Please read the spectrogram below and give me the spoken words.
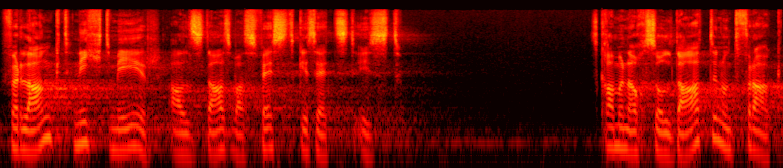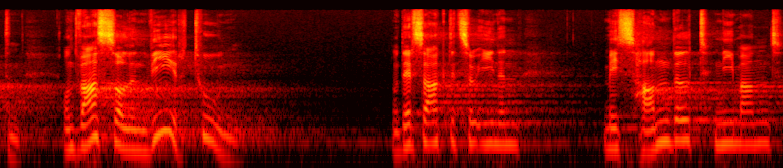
verlangt nicht mehr als das, was festgesetzt ist. Es kamen auch Soldaten und fragten, und was sollen wir tun? Und er sagte zu ihnen, misshandelt niemand,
